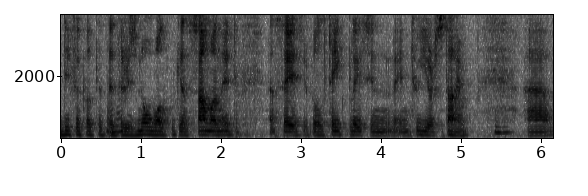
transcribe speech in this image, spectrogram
difficulty that there is no one who can summon it and say it will take place in, in two years' time. Uh,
